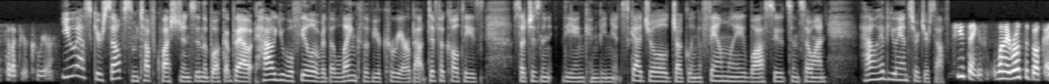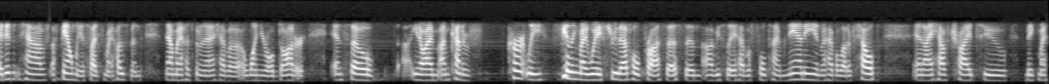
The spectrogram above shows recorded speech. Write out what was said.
to set up your career. You ask yourself some tough questions in the book about how you will feel over the length of your career, about difficulties such as the inconvenient schedule, juggling a family, lawsuits, and so on. How have you answered yourself? A few things. When I wrote the book, I didn't have a family aside from my husband. Now my husband and I have a, a one-year-old daughter, and so uh, you know I'm I'm kind of currently feeling my way through that whole process. And obviously, I have a full time nanny and I have a lot of help. And I have tried to make my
